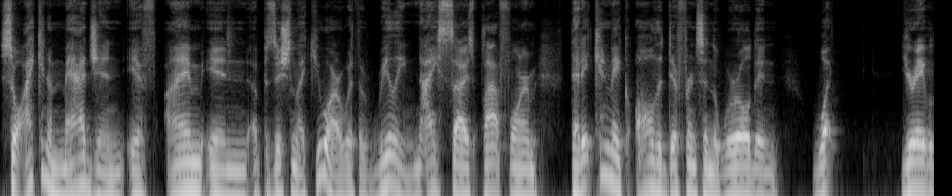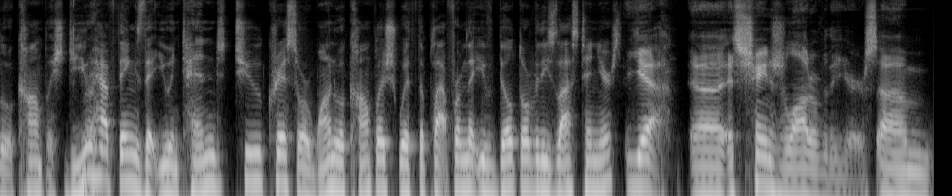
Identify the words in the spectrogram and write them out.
So I can imagine if I'm in a position like you are with a really nice sized platform that it can make all the difference in the world in what you're able to accomplish. Do you Right. have things that you intend to, Chris, or want to accomplish with the platform that you've built over these last 10 years? yeah, uh, it's changed a lot over the years. Um,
